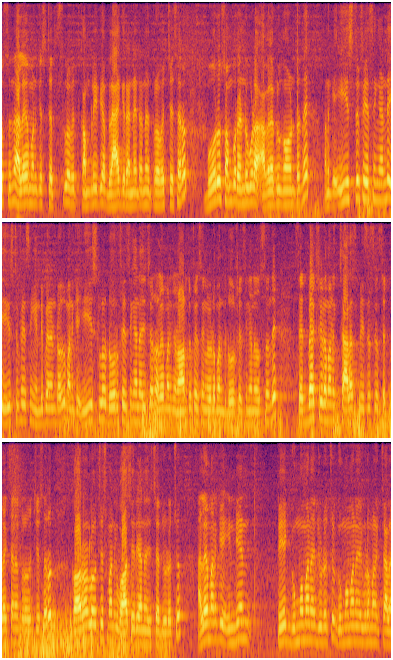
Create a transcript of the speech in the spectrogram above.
వస్తుంది. అలాగే మనకి స్టెప్స్లో విత్ కంప్లీట్గా బ్లాక్ గ్రానైట్ అనేది ప్రొవైడ్ చేశారు. బోరు సంపు రెండు కూడా అవైలబుల్గా ఉంటుంది. మనకి ఈస్ట్ ఫేసింగ్ అండి ఈస్ట్ ఫేసింగ్ ఇండిపెండెంట్ హౌస్ మనకి ఈస్ట్లో డోర్ ఫేసింగ్ అనేది ఇచ్చారు. అలాగే మనకి నార్త్ ఫేసింగ్లో కూడా మనకి డోర్ ఫేసింగ్ అనేది వస్తుంది. సెట్ బ్యాక్స్ కూడా మనకి చాలా స్పేసెస్గా సెట్ బ్యాక్స్ అనేది ప్రొవైడ్ చేశారు. కార్నర్లో వచ్చేసి మనకి వాష్ ఏరియా అనేది ఇచ్చారు చూడొచ్చు. అలాగే మనకి ఇండియన్ టేక్ గుమ్మం అనేది చూడొచ్చు. గుమ్మం అనేది కూడా మనకి చాలా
